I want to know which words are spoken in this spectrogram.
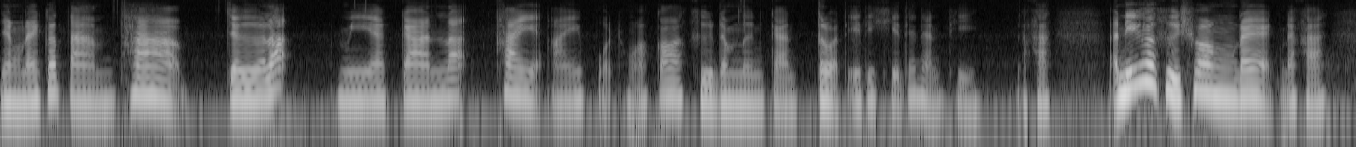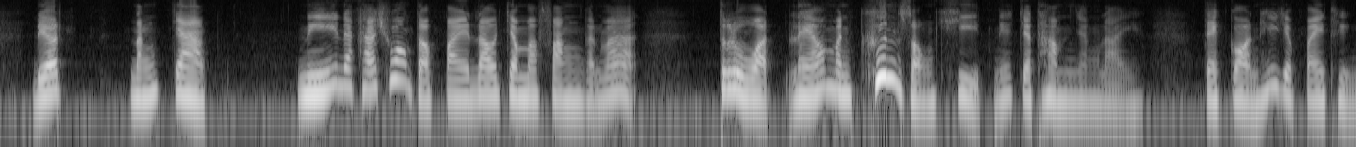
อย่างไรก็ตามถ้าเจอละมีอาการละไข้ไอปวดหัวก็คือดำเนินการตรวจเอทีเคได้ทันทีนะคะ อันนี้ก็คือช่วงแรกนะคะ เดี๋ยวหลังจากนี้นะคะ ช่วงต่อไปเราจะมาฟังกันว่า ตรวจแล้วมันขึ้นสองขีดเนี่ยจะทำอย่างไร แต่ก่อนที่จะไปถึง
